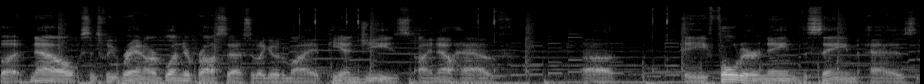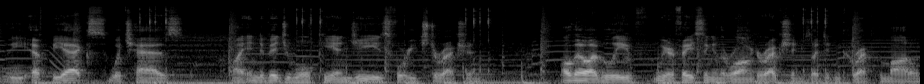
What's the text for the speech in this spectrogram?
But now, since we ran our Blender process, if I go to my PNGs, I now have uh, a folder named the same as the FBX, which has my individual PNGs for each direction. Although I believe we are facing in the wrong direction because I didn't correct the model.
